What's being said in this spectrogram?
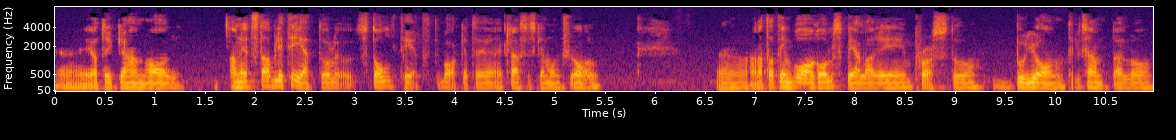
Ehm, jag tycker han har han gett stabilitet och stolthet tillbaka till klassiska Montreal. Ehm, han har tagit in bra rollspelare i Prost och Bullion till exempel. Och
